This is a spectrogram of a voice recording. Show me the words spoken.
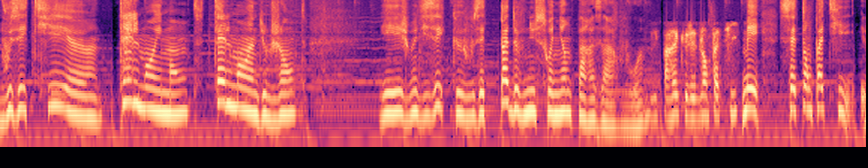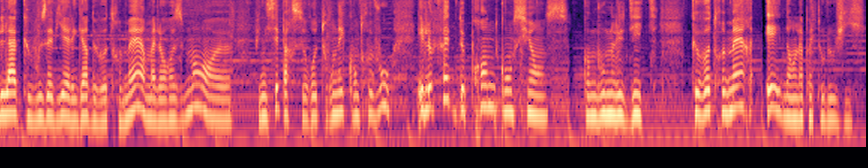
vous étiez euh, tellement aimante, tellement indulgente, et je me disais que vous n'êtes pas devenue soignante par hasard, vous. Hein. Il paraît que j'ai de l'empathie. Mais cette empathie-là que vous aviez à l'égard de votre mère, malheureusement, euh, finissait par se retourner contre vous. Et le fait de prendre conscience, comme vous me le dites, que votre mère est dans la pathologie.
